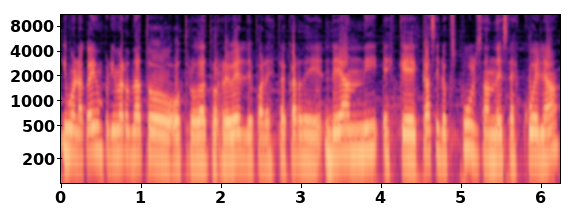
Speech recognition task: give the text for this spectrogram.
Y bueno, acá hay un primer dato, otro dato rebelde para destacar de, de Andy, es que casi lo expulsan de esa escuela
